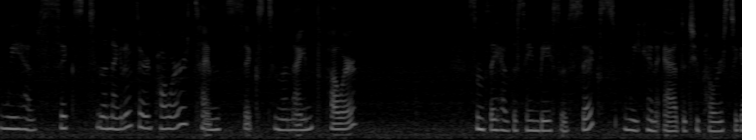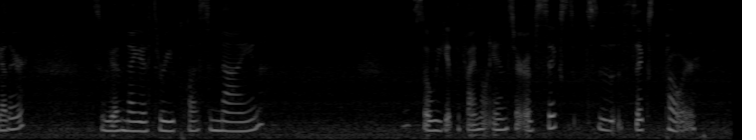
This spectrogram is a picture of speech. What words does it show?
we have 6 to the negative third power times 6 to the ninth power. Since they have the same base of 6, we can add the two powers together. So we have negative 3 plus 9. So we get the final answer of 6 to the 6th power.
